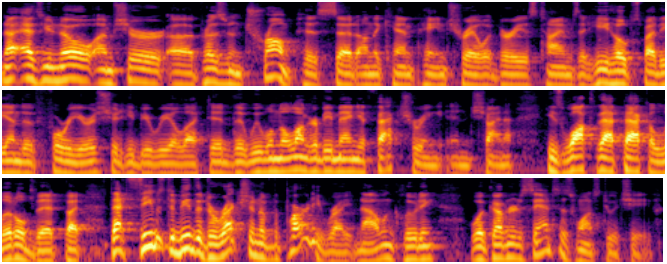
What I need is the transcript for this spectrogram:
Now, as you know, I'm sure uh, President Trump has said on the campaign trail at various times that he hopes by the end of four years, should he be reelected, that we will no longer be manufacturing in China. He's walked that back a little bit, but that seems to be the direction of the party right now, including what Governor DeSantis wants to achieve.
